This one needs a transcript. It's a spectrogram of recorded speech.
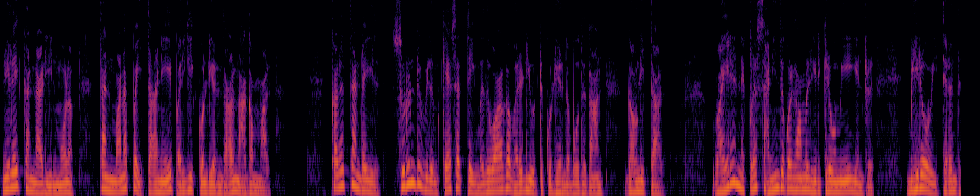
நிலை கண்ணாடியின் மூலம் தன் மனப்பை தானே பருகிக் கொண்டிருந்தாள் நாகம்மாள். கழுத்தண்டையில் சுருண்டு விழும் கேசத்தை மெதுவாக வருடிவிட்டு கொண்டிருந்த போதுதான் கவனித்தாள். வைர நெக்லஸ் அணிந்து கொள்ளாமல் இருக்கிறோமே என்று பீரோவை திறந்து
